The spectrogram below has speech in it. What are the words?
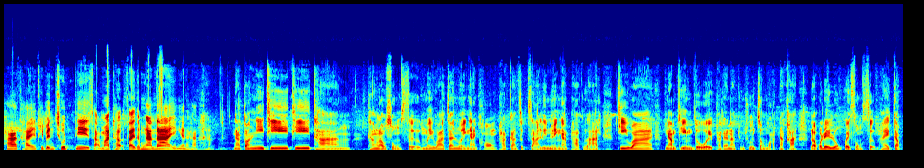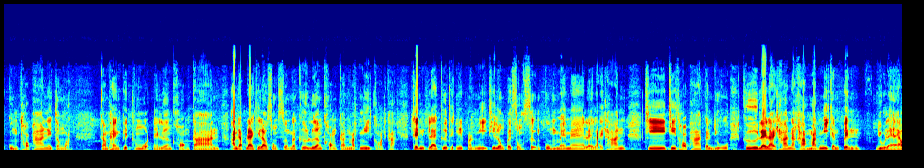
ผ้าไทยที่เป็นชุดที่สามารถใส่ทำงานได้อย่างเงี้ยนะคะ ณตอนนี้ที่ที่ทางทางเราส่งเสริมไม่ว่าจะหน่วยงานของภาคการศึกษาหรือหน่วยงานภาครัฐ ที่ว่านำทีมโดยพัฒนาชุมชนจังหวัดนะคะ เราก็ได้ลงไปส่งเสริมให้กับกลุ่มทอผ้าในจังหวัด กำแพงเพชรทั้งหมดในเรื่องของการ อันดับแรกที่เราส่งเสริมก็คือเรื่องของการมัดหมี่ก่อนค่ะ เทคนิคแรกคือเทคนิคมัดหมี่ที่ลงไปส่งเสริมกลุ่มแม่ๆหลาย ๆ ท่านที่ที่ทอผ้ากันอยู่ คือหลาย ๆ ท่านนะคะมัดหมี่กันเป็นอยู่แล้ว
